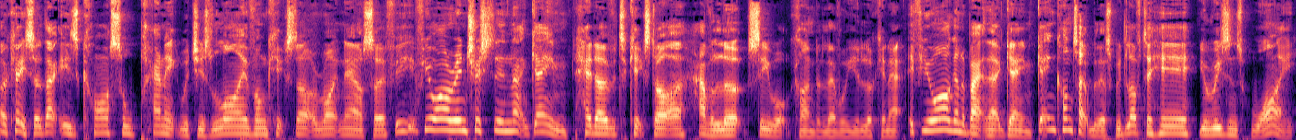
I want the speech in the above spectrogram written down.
Okay, so that is Castle Panic, which is live on Kickstarter right now. So if you, if you are interested in that game, head over to Kickstarter, have a look, see what kind of level you're looking at. If you are going to back that game, get in contact with us. We'd love to hear your reasons why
